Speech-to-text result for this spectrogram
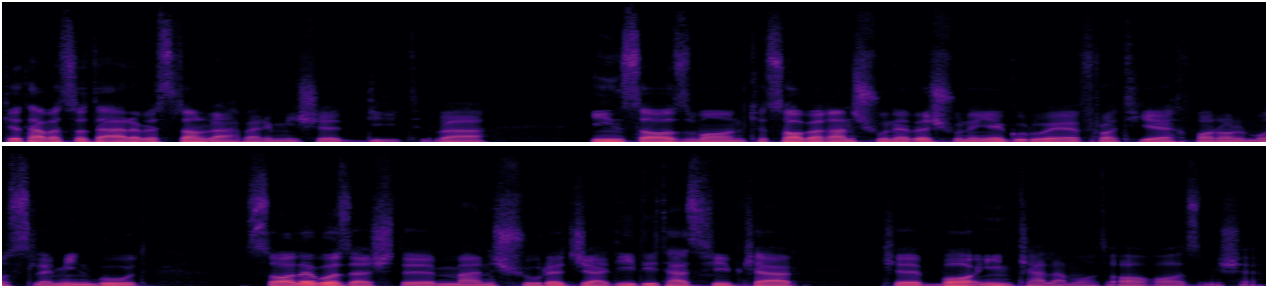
که توسط عربستان رهبری میشه دید و این سازمان که سابقا شونه به شونه گروه افراطی اخوان المسلمین بود سال گذشته منشور جدیدی تصویب کرد که با این کلمات آغاز میشه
